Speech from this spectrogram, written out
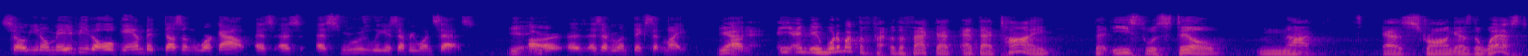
So you know, maybe the whole gambit doesn't work out as as as smoothly as everyone says, yeah, or as everyone thinks it might. Yeah, um, and, and, what about the fa- the fact that at that time the East was still not as strong as the West?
